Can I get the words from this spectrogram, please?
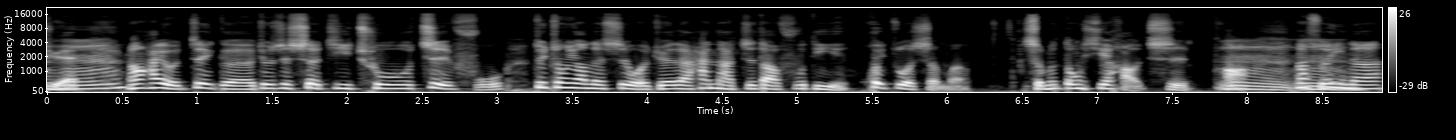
觉。然后还有这个就是设计出制服。最重要的是，我觉得汉娜知道福迪会做什么。什么东西好吃啊？那所以呢，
